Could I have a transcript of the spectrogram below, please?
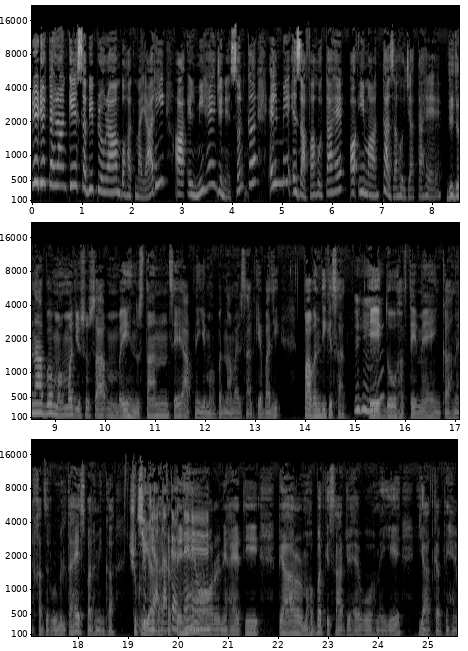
ریڈیو تہران کے سبھی پروگرام بہت معیاری اور علمی ہیں، جنہیں سن کر علم میں اضافہ ہوتا ہے اور ایمان تازہ ہو جاتا ہے۔ جی جناب، محمد یوسف صاحب، ممبئی، ہندوستان سے آپ نے یہ محبت نامہ ارسال کیا۔ باجی پابندی کے ساتھ۔ ایک دو ہفتے میں ان کا ہمیں خط ضرور ملتا ہے اس پر ہم ان کا شکریہ ادا کرتے ہیں۔ اور نہایت ہی پیار اور محبت کے ساتھ جو ہے وہ ہمیں یہ یاد کرتے ہیں۔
